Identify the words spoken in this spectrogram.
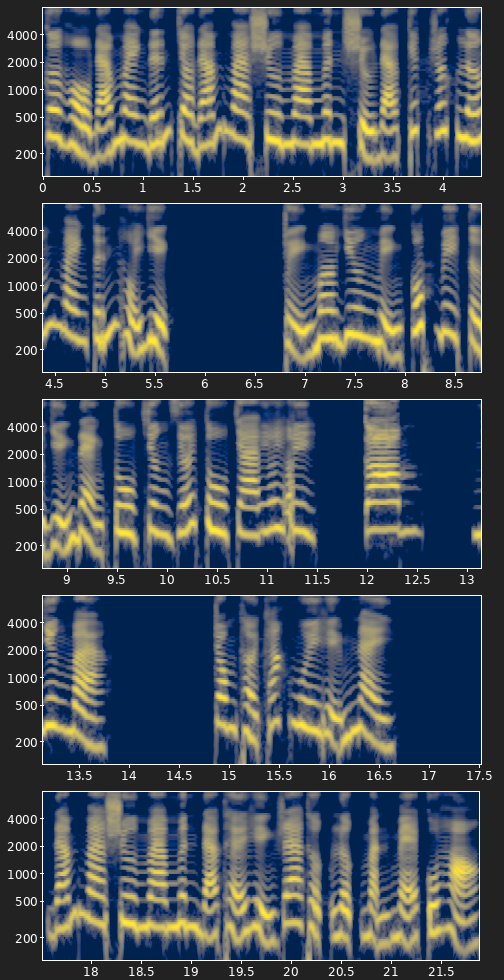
Cơ hồ đã mang đến cho đám ma sư ma minh sự đã kích rất lớn mang tính hủy diệt. Truyện mơ dương miệng cốt bi từ diễn đàn tu chân giới tu cha ơi ơi. Com. Nhưng mà. Trong thời khắc nguy hiểm này. Đám ma sư ma minh đã thể hiện ra thực lực mạnh mẽ của họ.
